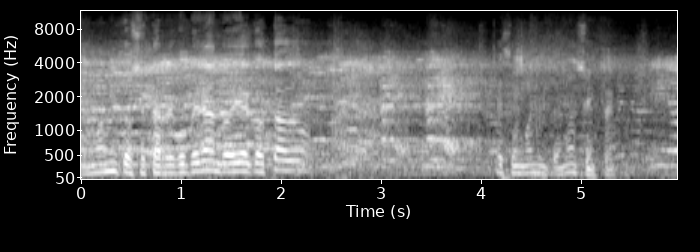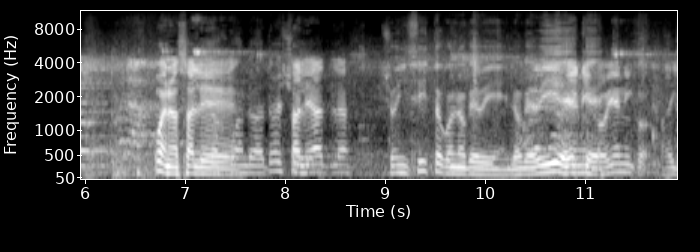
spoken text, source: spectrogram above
El monito se está recuperando ahí al costado. Es el monito, ¿no? Sí. Bueno, sale, yo- sale Atlas. Yo insisto con lo que vi. Lo que vi es Bien, Nico, que bien, Nico. Ay.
